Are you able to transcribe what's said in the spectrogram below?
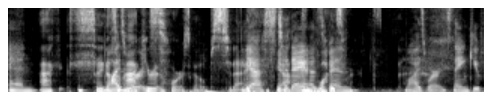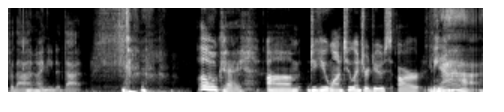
and Ac- so you got Wise some words. accurate horoscopes today. Yes, Yeah, today and has been words. wise words. Thank you for that. I needed that. okay. Um, do you want to introduce our theme? Yeah.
